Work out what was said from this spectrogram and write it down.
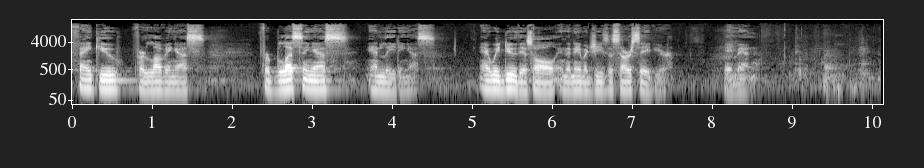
Thank you for loving us, for blessing us, and leading us. And we do this all in the name of Jesus, our Savior.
